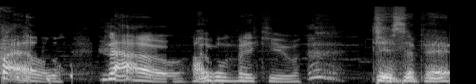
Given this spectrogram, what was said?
Well, now I will make you disappear.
